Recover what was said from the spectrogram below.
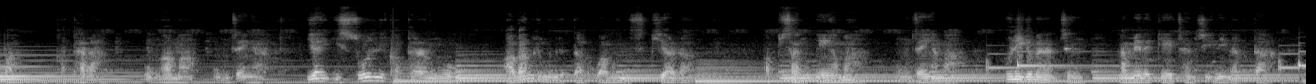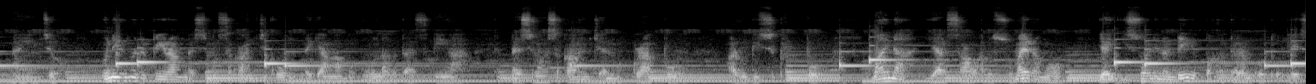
pa katara ungama ungjenga yai isol ni katarang ko agan kemen geta wamang skiara apsan ungama ungjenga ma uni kemen chung namere ke chanchi ni nakta na injo uni kemen pingrang na simang sakan chikon na gyanga mo mula gata skinga na simang sakan chan mo krapo aru di skripo maina ya saw alu sumai rango ya isoni nan bege pakataran ko to les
